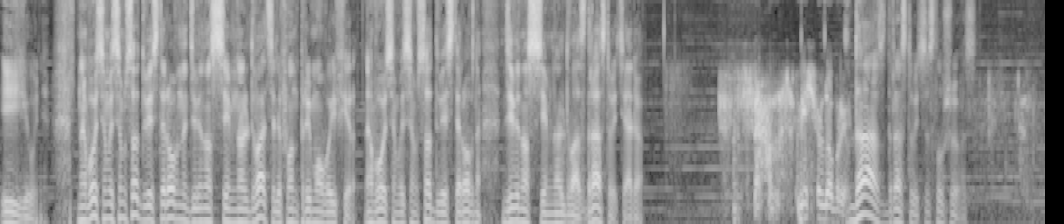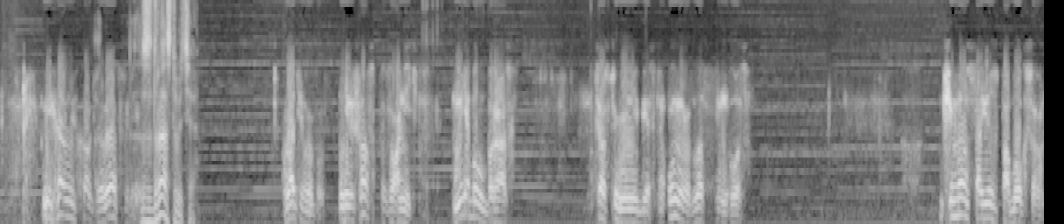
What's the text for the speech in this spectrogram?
июня. 8 800 200 ровно 9702, телефон прямого эфира. 8 800 200 ровно 9702. Здравствуйте, алло. Вечер добрый. Да, здравствуйте, слушаю вас. Михаил Михайлович, здравствуйте. Здравствуйте. Владимир, не решался позвонить. У меня был брат, царство ему небесное, умер в 21 год. Чемпион Союза по боксу.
